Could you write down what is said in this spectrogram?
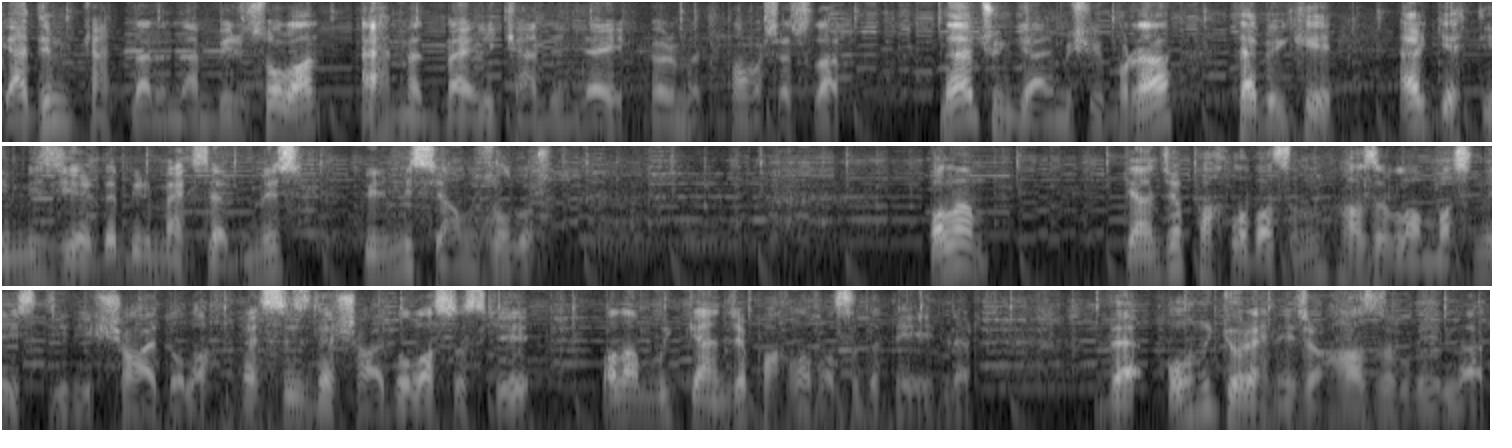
qədim kəndlərindən birisi olan Əhmədbəyli kəndindəyik, hörmətli tamaşaçılar. Nə üçün gəlmişik bura? Təbii ki, hər getdiyimiz yerdə bir məqsədimiz, bir missiyamız olur. Balam, Gəncə paxlavasının hazırlanmasını istəyirik, şahid olaq və siz də şahid olasınız ki, balam bu Gəncə paxlavası da deyirlər və onu görək necə hazırlayırlar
